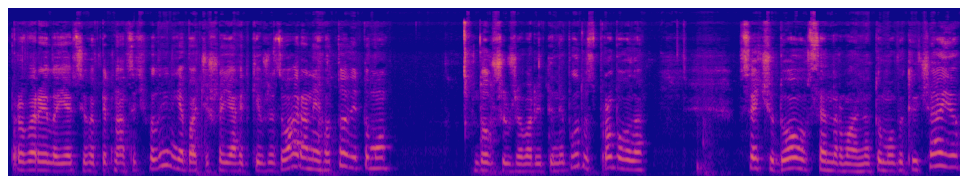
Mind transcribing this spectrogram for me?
Проварила я всього 15 хвилин. Я бачу, що ягідки вже зварені, готові, тому довше вже варити не буду. Спробувала. Все чудово, все нормально. Тому виключаю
